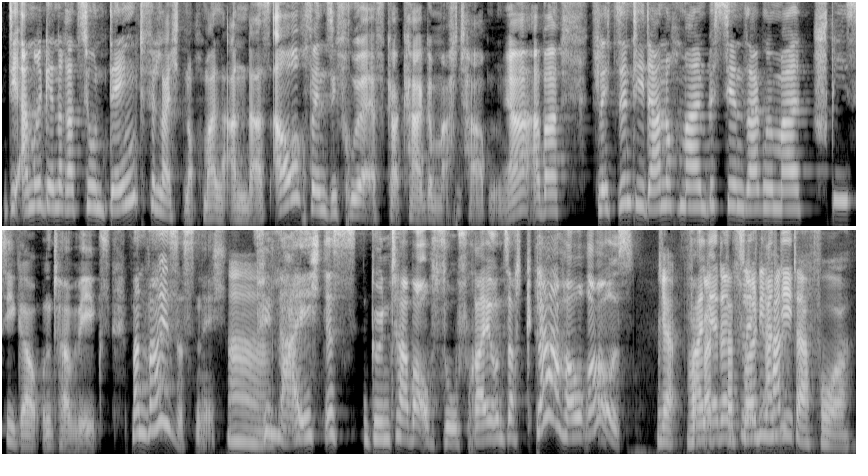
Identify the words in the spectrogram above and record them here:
die andere Generation denkt vielleicht noch mal anders, auch wenn sie früher FKK gemacht haben. Ja, aber vielleicht sind die da noch mal ein bisschen, sagen wir mal, spießiger unterwegs. Man weiß es nicht. Mhm. Vielleicht ist Günther aber auch so frei und sagt klar, hau raus. Ja, weil was, er dann was soll die Hand die, davor?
